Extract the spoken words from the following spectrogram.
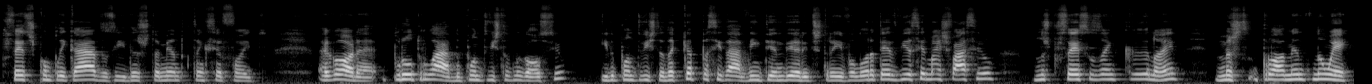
processos complicados e de ajustamento que tem que ser feito. Agora, por outro lado, do ponto de vista de negócio e do ponto de vista da capacidade de entender e de extrair valor, até devia ser mais fácil nos processos em que, não é? Mas provavelmente não é.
